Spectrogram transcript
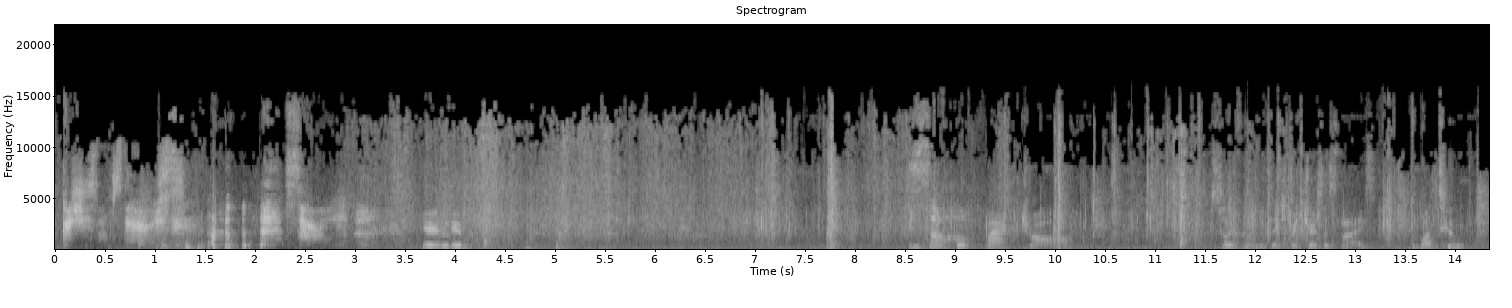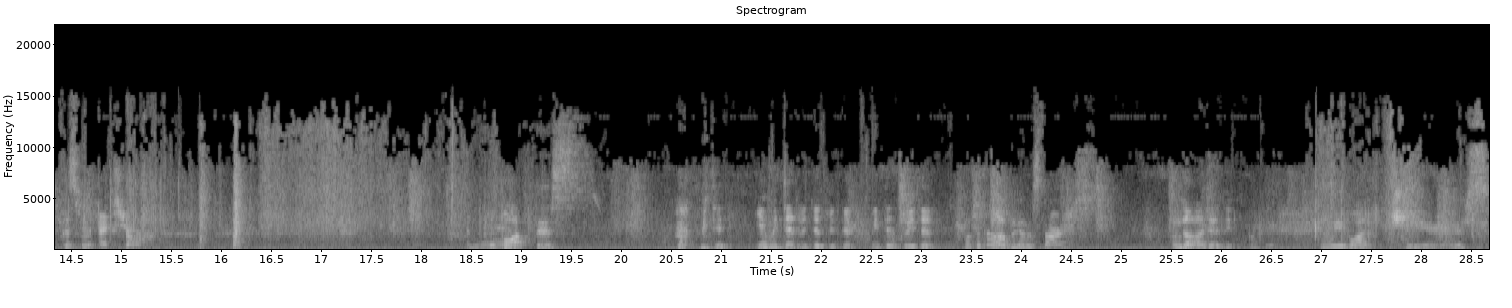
because she's upstairs. Sorry. Here, Lynn. We got the backdrop. So if you want to take pictures, it's nice. Want to? Because we're extra. And then... bought this. We did? Yeah, we did, we did, we did. We did, we did. Bakit ako bigyan ng stars? Enggak, jadi. Okay. And we bought cheers.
